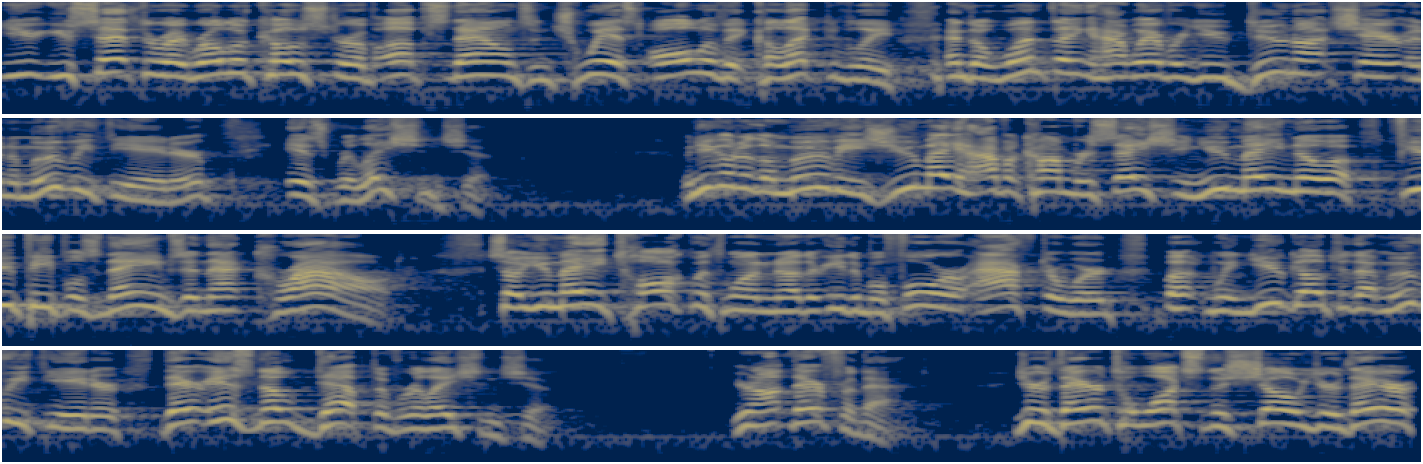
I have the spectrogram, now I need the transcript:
You, you sit through a roller coaster of ups, downs, and twists, all of it collectively. And the one thing, however, you do not share in a movie theater is relationship. When you go to the movies, you may have a conversation. You may know a few people's names in that crowd. So you may talk with one another either before or afterward, but when you go to that movie theater, there is no depth of relationship. You're not there for that. You're there to watch the show. You're there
